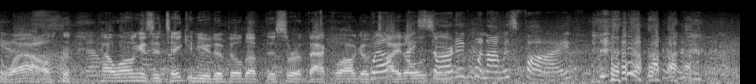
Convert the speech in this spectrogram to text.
yes. Wow. How long has it taken you to build up this sort of backlog of Well, titles? I and- started when I was five.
